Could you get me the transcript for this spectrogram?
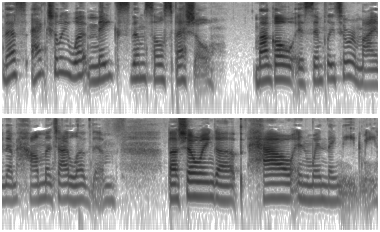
that's actually what makes them so special. My goal is simply to remind them how much I love them by showing up how and when they need me.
